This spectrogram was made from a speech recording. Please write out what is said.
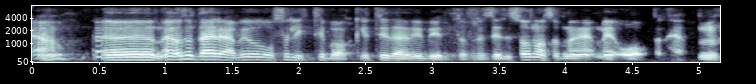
Ja, uh, nei, altså Der er vi jo også litt tilbake til der vi begynte, for å si det sånn, altså med, med åpenheten.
